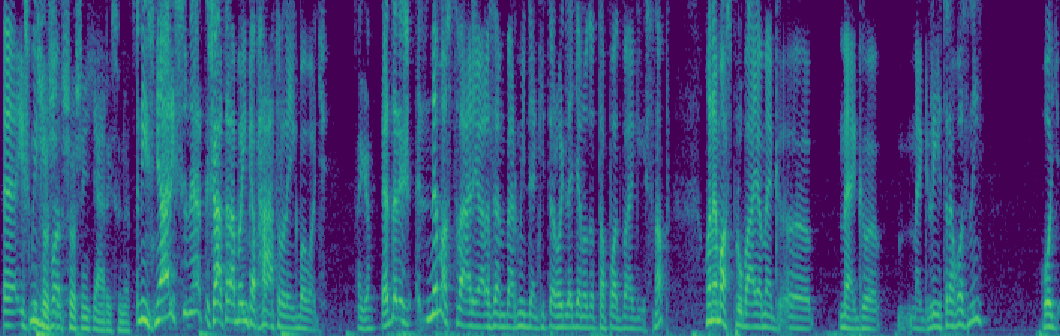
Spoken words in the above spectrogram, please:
E, és mindig Sos, van, sosincs nyári szünet. nincs nyári szünet, és általában inkább hátralékba vagy. Igen. Érted? És nem azt várja el az ember mindenkitől, hogy legyen oda tapadva egész nap, hanem azt próbálja meg, ö, meg, ö, meg létrehozni, hogy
